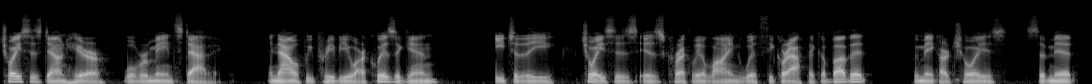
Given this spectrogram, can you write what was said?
choices down here will remain static. And now if we preview our quiz again, each of the choices is correctly aligned with the graphic above it. We make our choice, submit,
